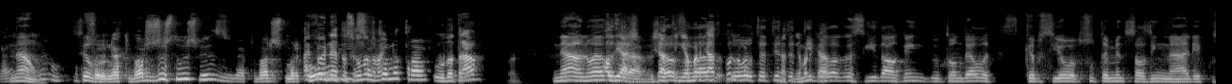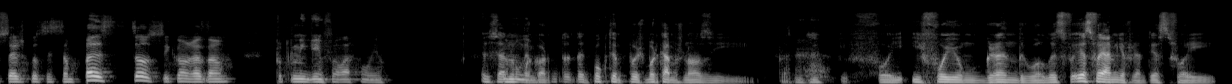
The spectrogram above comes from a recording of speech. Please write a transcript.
É? Não, Silva. Foi o Neto Borges as duas vezes. O Neto Borges marcou foi o Neto a e segunda acertou também? na trave. O da trave? Não, não é da Aliás, trave. já a tinha falar marcado connosco, outra já tentativa logo a seguir alguém do tom dela que se cabeceou absolutamente sozinho na área, que o Sérgio Conceição passou-se e com razão, porque ninguém foi lá com ele. Eu já Não não me recordo. Pouco tempo depois marcámos nós e, pronto, Uhum. e foi, e foi um grande golo. Esse foi, esse foi à minha frente. Esse foi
